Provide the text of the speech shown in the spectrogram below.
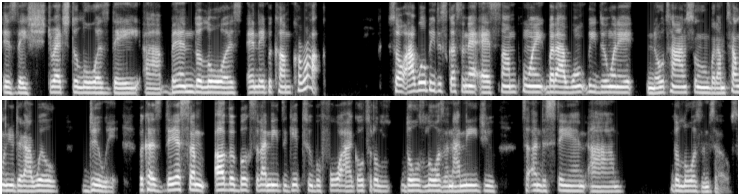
is they stretch the laws, they uh, bend the laws, and they become corrupt. So I will be discussing that at some point, but I won't be doing it no time soon. But I'm telling you that I will do it because there's some other books that I need to get to before I go to the, those laws, and I need you to understand um, the laws themselves.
